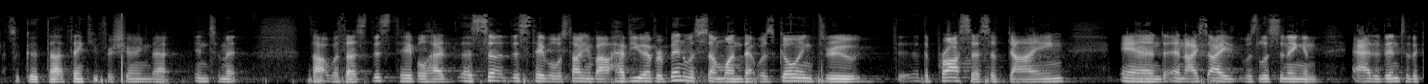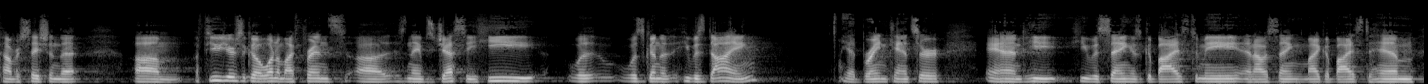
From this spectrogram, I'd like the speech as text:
that's a good thought. Thank you for sharing that intimate thought with us. This table had uh, this table was talking about. Have you ever been with someone that was going through the, the process of dying? And and I, I was listening and added into the conversation that um, a few years ago, one of my friends, uh, his name's Jesse, he was was gonna he was dying. He had brain cancer and he, he was saying his goodbyes to me and I was saying my goodbyes to him.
